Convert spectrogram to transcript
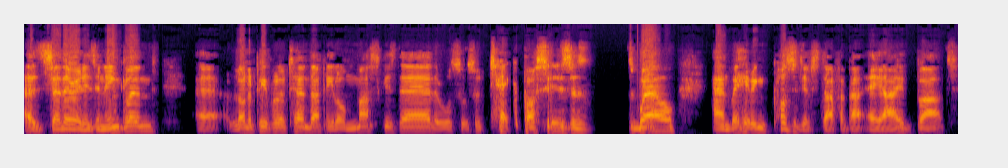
Uh, so there it is in England. Uh, a lot of people have turned up. Elon Musk is there. There are all sorts of tech bosses as as well. And we're hearing positive stuff about AI, but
